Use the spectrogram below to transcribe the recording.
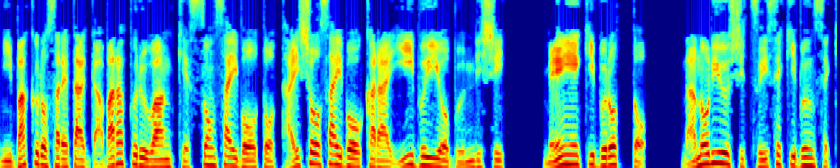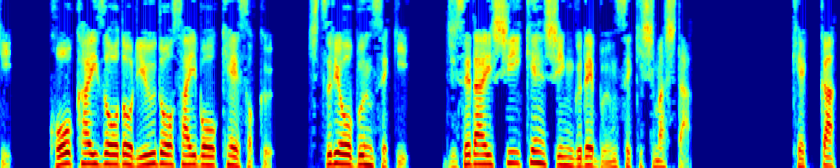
に暴露されたガバラプル1欠損細胞と対象細胞から EV を分離し、免疫ブロット、ナノ粒子追跡分析、高解像度流動細胞計測、質量分析、次世代シーケンシングで分析しました。結果、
